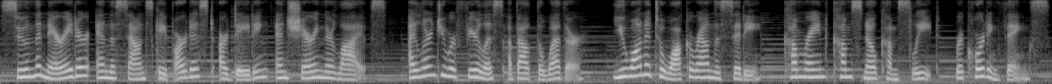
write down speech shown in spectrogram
Soon the narrator and the soundscape artist are dating and sharing their lives. I learned you were fearless about the weather. You wanted to walk around the city, come rain, come snow, come sleet, recording things.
